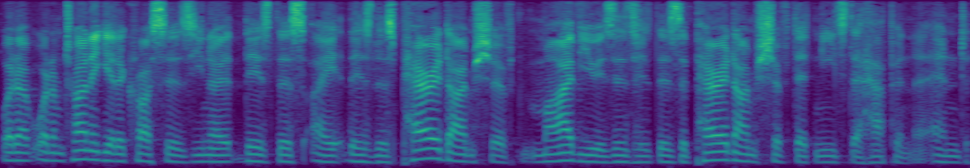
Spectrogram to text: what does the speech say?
what I, what I'm trying to get across is, you know, there's this I, there's this paradigm shift. My view is, is there's a paradigm shift that needs to happen, and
